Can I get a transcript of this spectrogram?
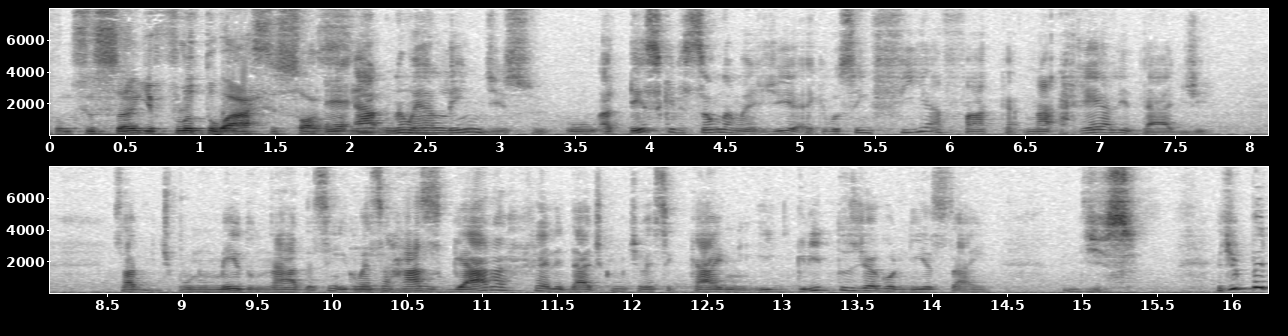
Como se o sangue flutuasse sozinho. É, a, não, é além disso. O, a descrição da magia é que você enfia a faca na realidade. Sabe? Tipo, no meio do nada, assim, e começa a uhum. rasgar a realidade como tivesse carne. E gritos de agonia saem disso. É tipo é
